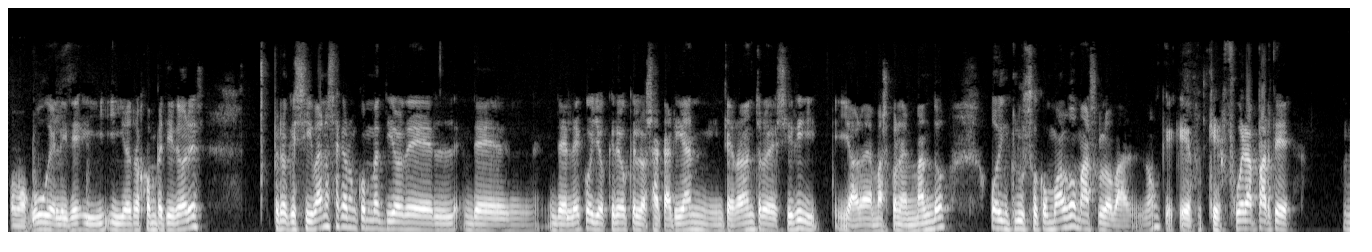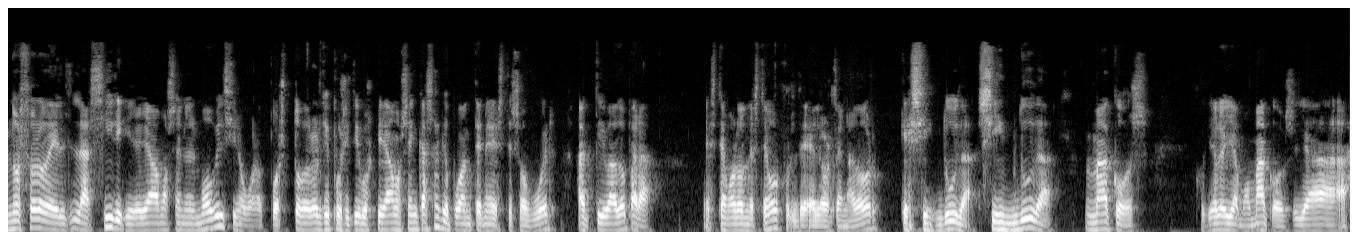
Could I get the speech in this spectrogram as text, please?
como Google y, otros competidores. pero que si van a sacar un competidor del, del, Echo, yo creo que lo sacarían integrado dentro de Siri y ahora además con el mando, o incluso como algo más global, ¿no? que, que, que fuera parte no solo de la Siri que llevamos en el móvil, sino bueno, pues todos los dispositivos que llevamos en casa que puedan tener este software activado para estemos donde estemos, pues del ordenador, que sin duda, sin duda, MacOS, pues yo lo llamo MacOS, ya,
